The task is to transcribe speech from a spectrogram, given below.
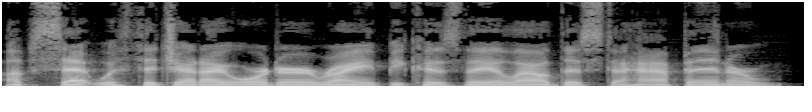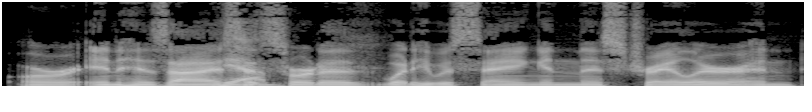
upset with the Jedi Order, right? Because they allowed this to happen, or or in his eyes, Yeah. that's sort of what he was saying in this trailer, and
